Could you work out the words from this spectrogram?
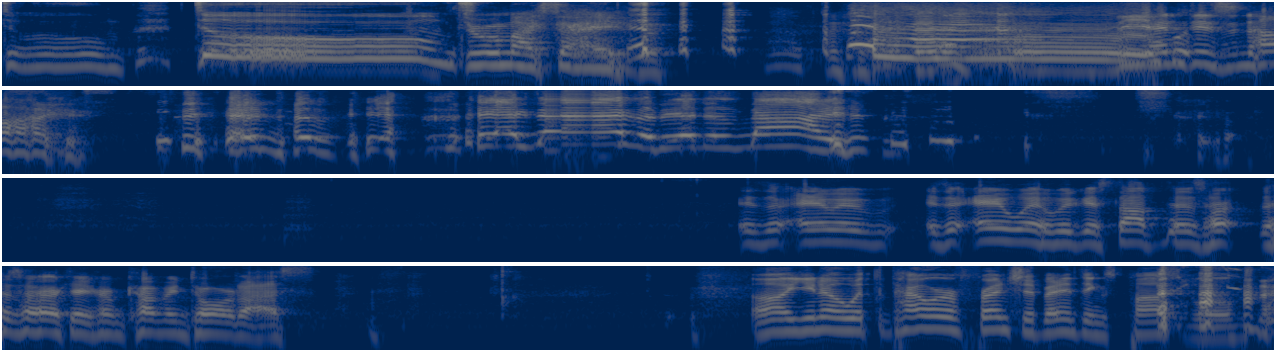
Doom, doomed. Do my say. the end is nigh. the end of yeah, exactly. The end is nigh. Is there any way? Is there any way we can stop this this hurricane from coming toward us? Uh you know with the power of friendship anything's possible no,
